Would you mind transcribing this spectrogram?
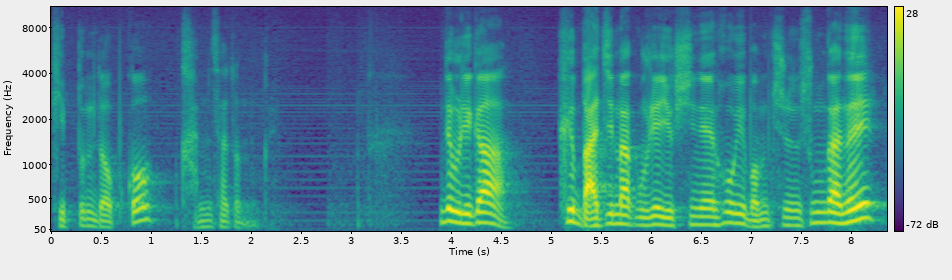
기쁨도 없고 감사도 없는 거예요. 근데 우리가 그 마지막 우리의 육신의 호흡이 멈추는 순간을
